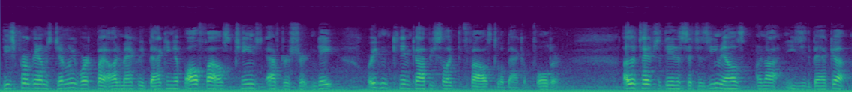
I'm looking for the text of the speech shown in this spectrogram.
These programs generally work by automatically backing up all files changed after a certain date, or you can, can copy selected files to a backup folder. Other types of data, such as emails, are not easy to back up.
